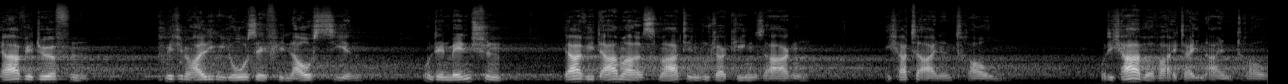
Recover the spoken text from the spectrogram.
Ja, wir dürfen mit dem heiligen Josef hinausziehen und den Menschen, ja, wie damals Martin Luther King sagen, ich hatte einen Traum und ich habe weiterhin einen Traum,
